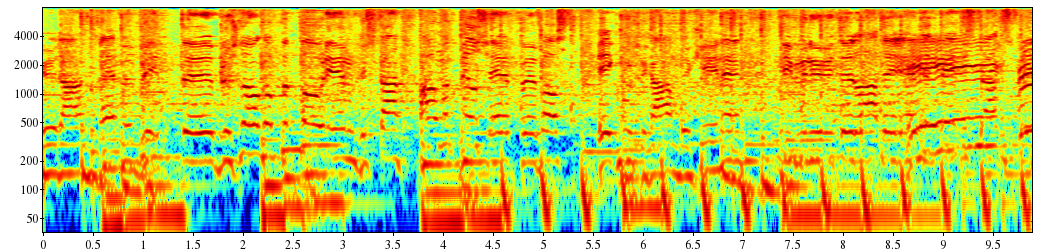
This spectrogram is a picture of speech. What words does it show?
gedaan? Met mijn witte blouse nog op het podium gestaan. Hou mijn pils even vast, ik moet weer gaan beginnen. Tien minuten later en de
